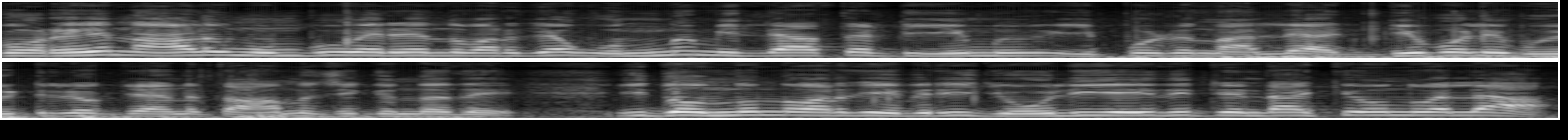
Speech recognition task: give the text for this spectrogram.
കുറേ നാൾ മുമ്പ് വരെ എന്ന് പറഞ്ഞാൽ ഒന്നുമില്ലാത്ത ടീം ഇപ്പോഴും നല്ല അടിപൊളി വീട്ടിലൊക്കെയാണ് താമസിക്കുന്നത്. ഇതൊന്നും എന്ന് പറഞ്ഞാൽ ഇവർ ജോലി ചെയ്തിട്ടുണ്ടാക്കിയൊന്നുമല്ല.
